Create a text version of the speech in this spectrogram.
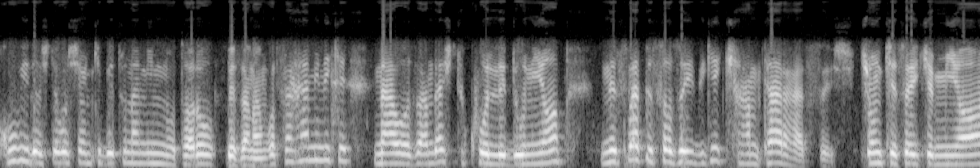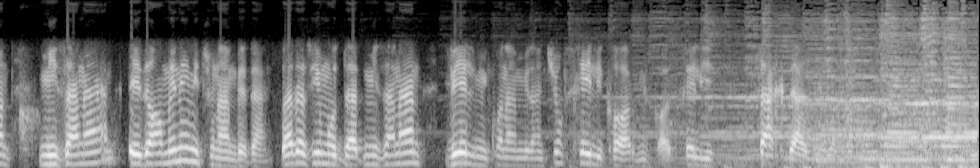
خوبی داشته باشن که بتونن این نوتا رو بزنن. واسه همینه که نوازندش تو کل دنیا نسبت به سازهای دیگه کمتر هستش. چون کسایی که میان می‌زنن ادامه نمی‌تونن بدن. بعد از یه مدت می‌زنن ول می‌کنن میرن. چون خیلی کار می‌خواد خیلی سخت از می‌زنن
